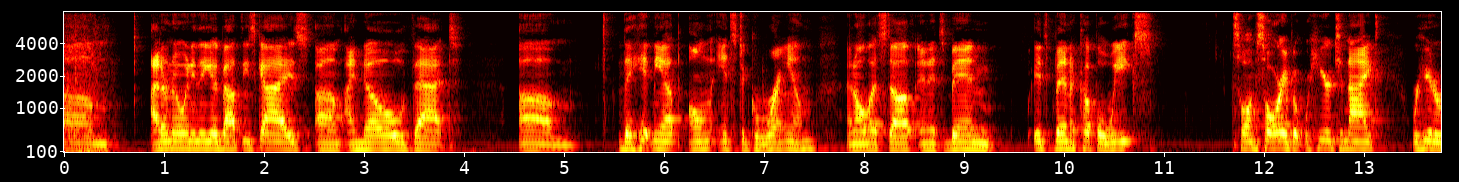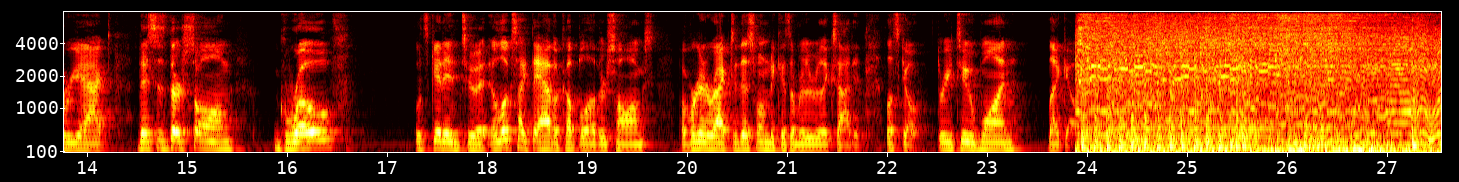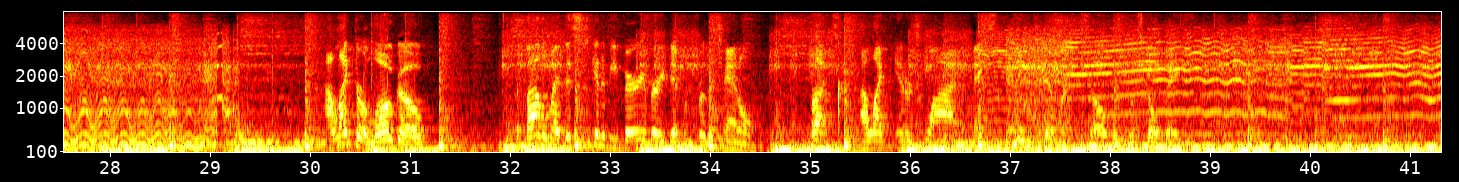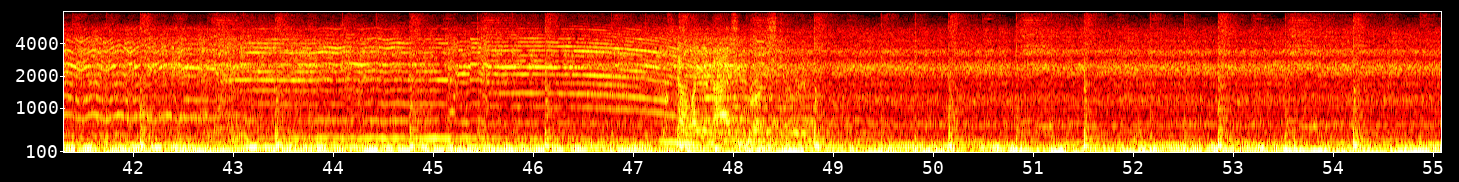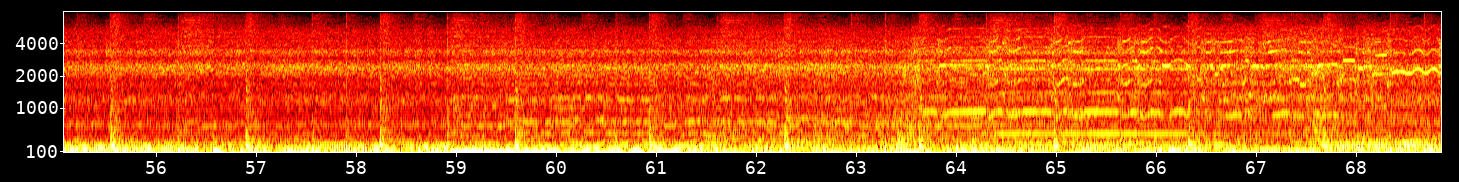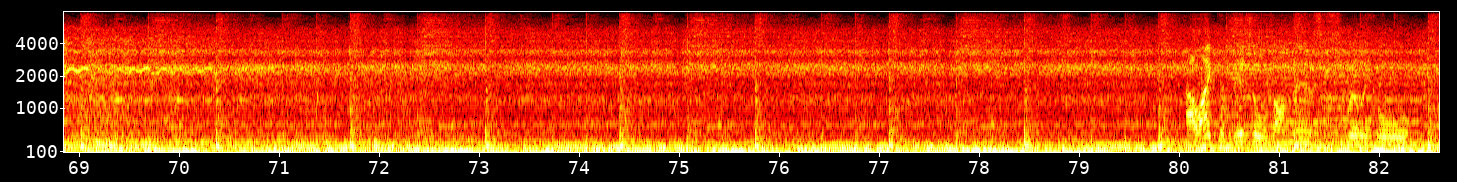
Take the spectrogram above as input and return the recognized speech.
Um, I don't know anything about these guys. Um, I know that um, they hit me up on Instagram and all that stuff, and it's been it's been a couple weeks. So I'm sorry, but we're here tonight. We're here to react. This is their song, Grove. Let's get into it. It looks like they have a couple other songs, but we're gonna react to this one because I'm really, really excited. Let's go. Three, two, one, let go. I like their logo. By the way, this is gonna be very, very different for the channel, but I like to intertwine and make some things different. So let's go, baby. The visuals on this. This is really cool.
